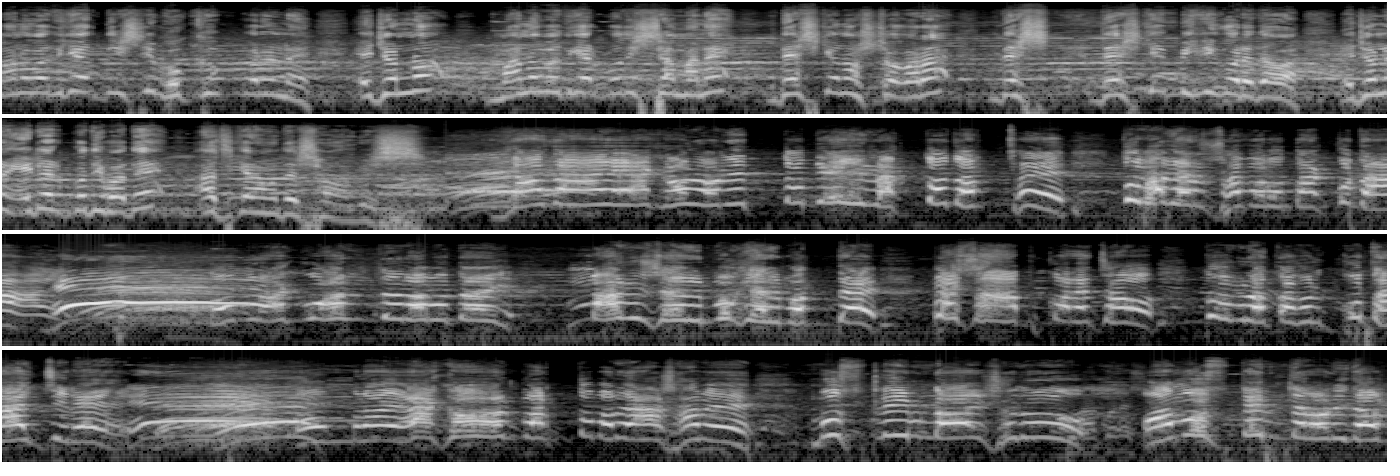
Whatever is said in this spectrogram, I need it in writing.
মানবাধিকার দৃষ্টি ভ্রুক্ষেপ করে নেয়। এই জন্য মানবাধিকার প্রতিষ্ঠা মানে দেশকে নষ্ট করা, দেশ, দেশকে বিক্রি করে দেওয়া। এই জন্য এটার প্রতিবাদে আজকের আমাদের সমাবেশ। তোমরা মানুষের বুকের মধ্যে পেশাব করেছ। তোমরা তখন কোথায় ছিলে? তোমরা এখন বর্তমানে আসামে মুসলিম নয় শুধু অমুসলিমদের নিধন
